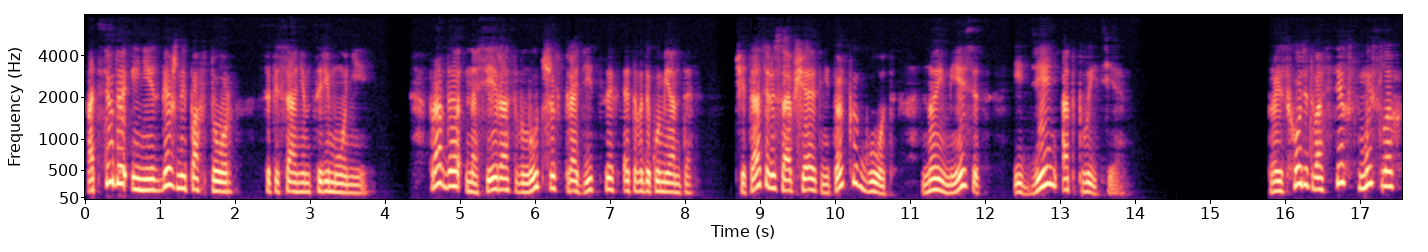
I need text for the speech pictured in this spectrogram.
Отсюда и неизбежный повтор с описанием церемонии. Правда, на сей раз в лучших традициях этого документа. Читателю сообщают не только год, но и месяц, и день отплытия. Происходит во всех смыслах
